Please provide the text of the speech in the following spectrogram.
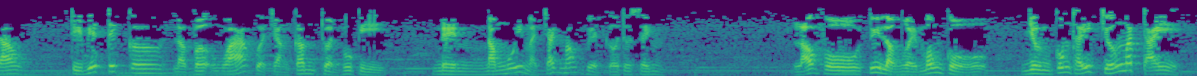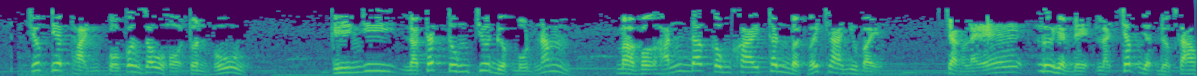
Giao thì biết tích cơ là vợ quá của chàng câm Tuần Vô Kỳ, nên nóng mũi mà trách móc Việt cơ tư sinh. Lão Phù tuy là người Mông Cổ, nhưng cũng thấy chướng mắt tay trước tiết hạnh của con dâu họ Tuần Vu. Kỳ Nhi là thất tung chưa được một năm, mà vợ hắn đã công khai thân mật với cha như vậy. Chẳng lẽ Lư hiển Đệ lại chấp nhận được sao?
